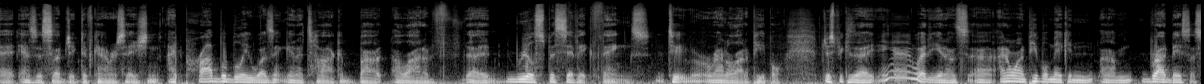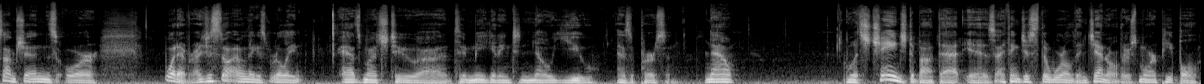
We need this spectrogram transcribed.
as a subject of conversation, I probably wasn't going to talk about a lot of uh, real specific things to around a lot of people, just because I, what you know, uh, I don't want people making um, broad-based assumptions or whatever. I just don't, I don't think it's really adds much to uh, to me getting to know you as a person. Now, What's changed about that is, I think, just the world in general. There's more people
